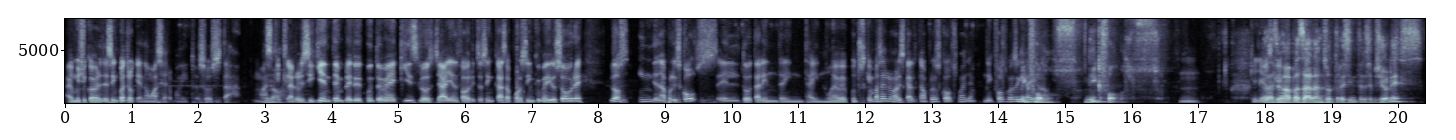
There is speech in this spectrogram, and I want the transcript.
hay mucho que ver de ese encuentro que no va a ser bonito. Eso está más que claro. El siguiente en Playdoit.mx, los Giants favoritos en casa por 5 y medio sobre los Indianapolis Colts. El total en 39 puntos. ¿Quién va a ser el mariscal de campo de los Colts, Vaya? ¿Nick Foles va a seguir Nick Foles. Nick Foles. Mm. La semana pasada lanzó tres intercepciones.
